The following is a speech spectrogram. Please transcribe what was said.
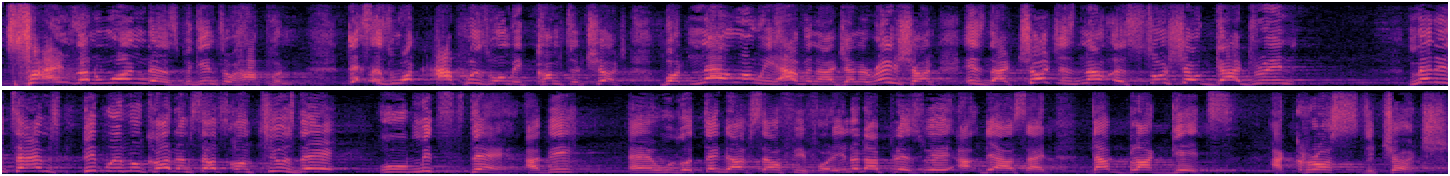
Signs and wonders begin to happen. This is what happens when we come to church. But now, what we have in our generation is that church is now a social gathering. Many times, people even call themselves on Tuesday, we'll meet there, Abby, and eh, we go take that selfie for. You know that place where out there outside, that black gate across the church.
